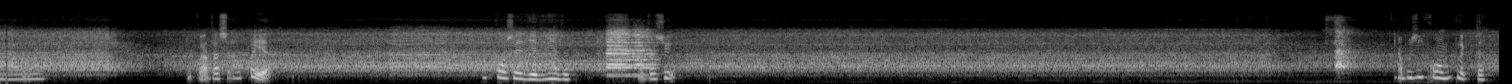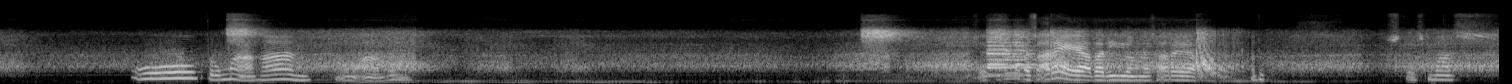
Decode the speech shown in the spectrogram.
Oh. Ke atas apa ya? Apa saya jadinya tuh? Ke atas yuk. Apa sih komplek tuh? Oh, perumahan. Oh, ada. Saya kira res area tadi bilang res area. Aduh. Puskesmas.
